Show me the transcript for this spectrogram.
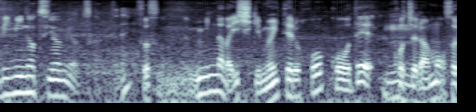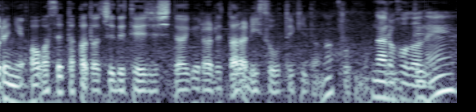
耳の強みを使ってね。そうそう。みんなが意識向いてる方向で、うん。こちらもそれに合わせた形で提示してあげられたら理想的だなと思ってなるほどね。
